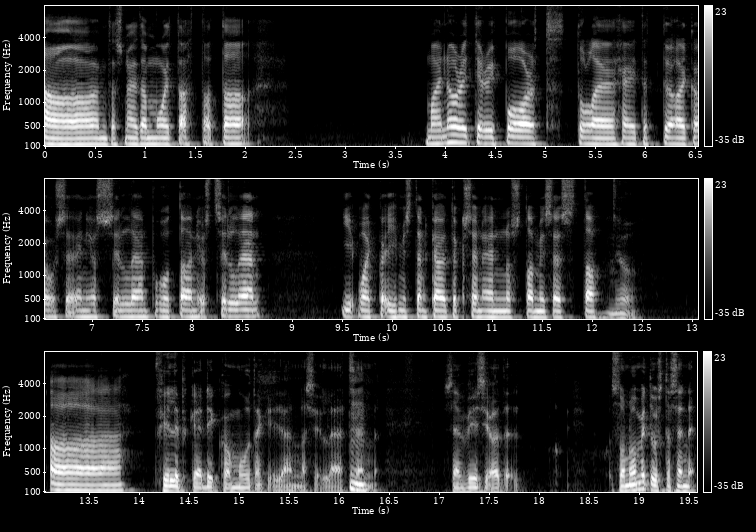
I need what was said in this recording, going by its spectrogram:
Uh, mitäs näitä muita? Tota, Minority Report tulee heitetty aika usein, jos silleen puhutaan just silleen vaikka ihmisten käytöksen ennustamisesta. Joo. Uh, Philip K. Dick on muutenkin jännä silleen, että sen, mm. sen visioita, se on omituista, sen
